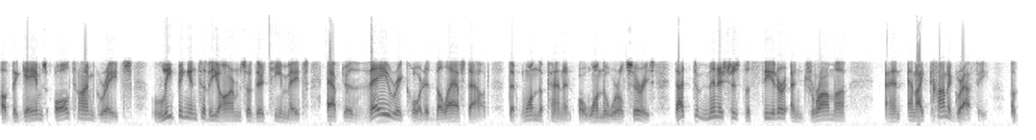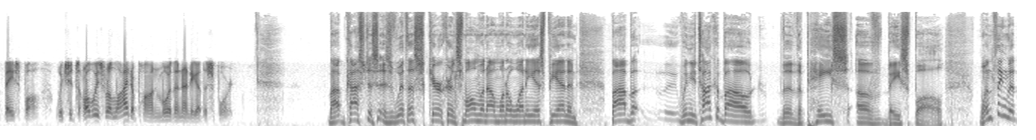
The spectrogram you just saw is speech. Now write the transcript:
of the game's all time greats leaping into the arms of their teammates after they recorded the last out that won the pennant or won the World Series. That diminishes the theater and drama and, and iconography of baseball, which it's always relied upon more than any other sport. Bob Costas is with us, Karraker and Smallmon on 101 ESPN. And Bob, when you talk about the, the pace of baseball, one thing that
